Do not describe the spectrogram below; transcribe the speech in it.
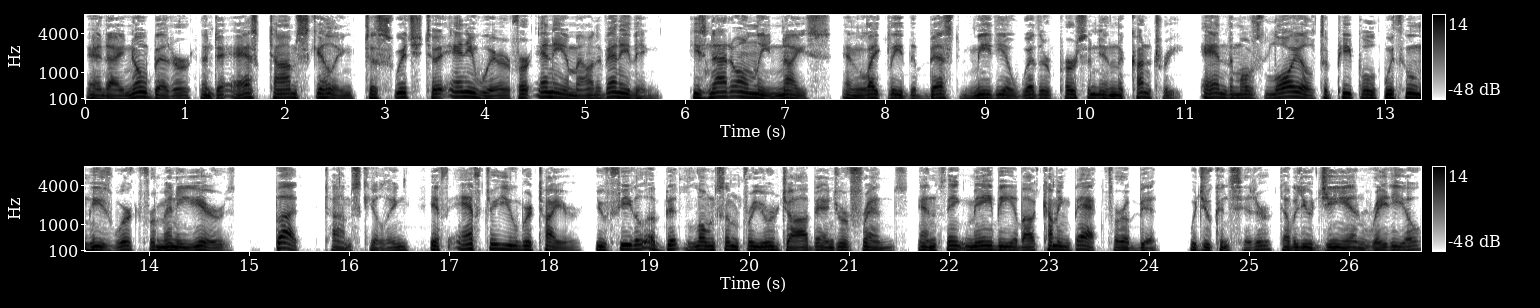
and I know better than to ask Tom Skilling to switch to anywhere for any amount of anything. He's not only nice and likely the best media weather person in the country, and the most loyal to people with whom he's worked for many years. But, Tom Skilling, if after you retire you feel a bit lonesome for your job and your friends and think maybe about coming back for a bit, would you consider WGN Radio?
